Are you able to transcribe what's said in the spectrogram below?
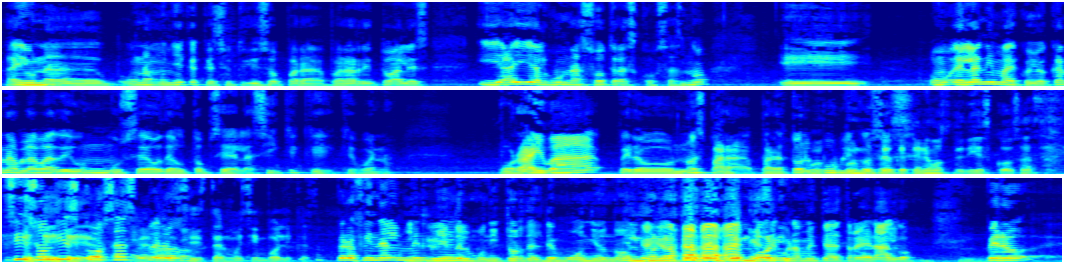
Hay una, una muñeca que se utilizó para, para rituales y hay algunas otras cosas, ¿no? Eh, el ánima de Coyoacán hablaba de un museo de autopsia de la psique que, que bueno, por ahí va, pero no es para, para todo el público. Un o sea, museo que tenemos de 10 cosas. Sí, son 10 cosas, pero- sí están muy simbólicas. pero finalmente... Incluyendo el monitor del demonio, ¿no? El que, monitor del que demonio. seguramente ha de traer algo. Pero eh,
